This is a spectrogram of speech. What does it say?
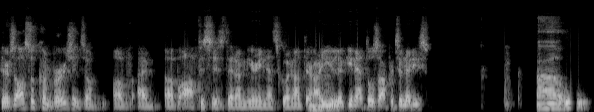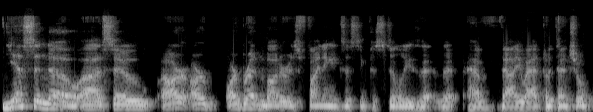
there's also conversions of of of offices that I'm hearing that's going out there. Mm-hmm. Are you mm-hmm. looking at those opportunities? Uh, yes and no. Uh, so our our our bread and butter is finding existing facilities that that have value add potential.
